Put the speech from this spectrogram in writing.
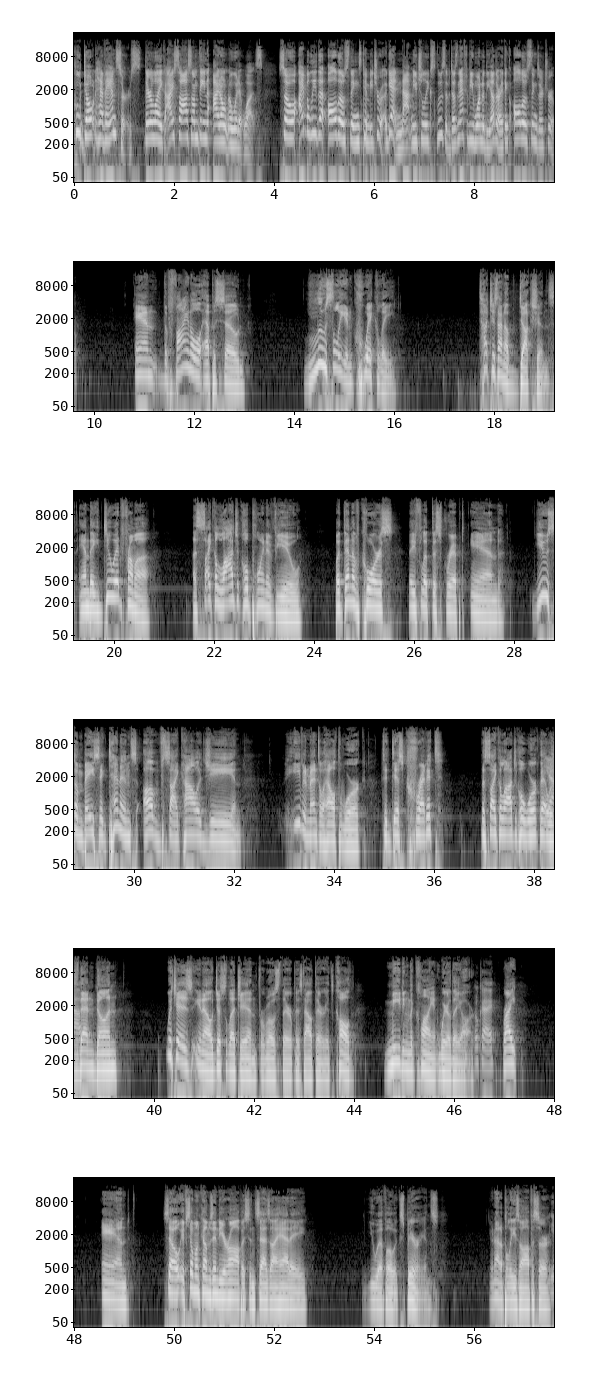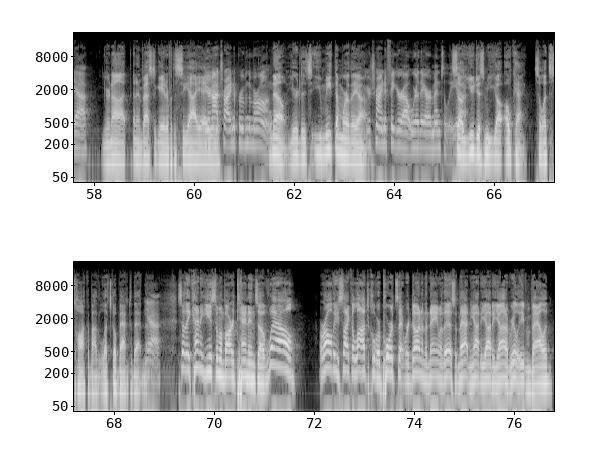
who don't have answers. They're like, I saw something, I don't know what it was. So I believe that all those things can be true. Again, not mutually exclusive. It doesn't have to be one or the other. I think all those things are true. And the final episode, loosely and quickly, touches on abductions. And they do it from a, a psychological point of view. But then, of course, they flip the script and use some basic tenets of psychology and even mental health work to discredit the psychological work that was then done which is, you know, just to let you in for most therapists out there, it's called meeting the client where they are, Okay. right? And so if someone comes into your office and says, I had a UFO experience, you're not a police officer. Yeah. You're not an investigator for the CIA. You're not trying to prove them wrong. No, you're just, you meet them where they are. You're trying to figure out where they are mentally. So yeah. you just you go, okay, so let's talk about it. Let's go back to that now. Yeah. So they kind of use some of our tenets of, well, are all these psychological reports that were done in the name of this and that and yada, yada, yada really even valid?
